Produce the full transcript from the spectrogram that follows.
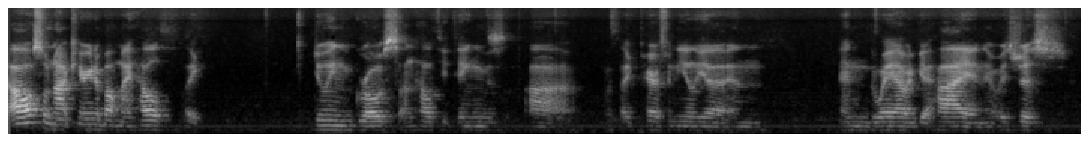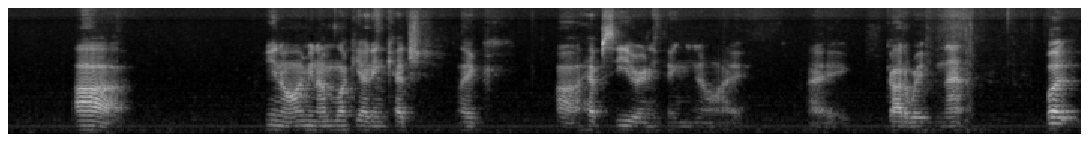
also not caring about my health like doing gross, unhealthy things uh, with like paraphernalia and and the way I would get high, and it was just, uh, you know, I mean, I'm lucky I didn't catch like uh, Hep C or anything. You know, I I got away from that. But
